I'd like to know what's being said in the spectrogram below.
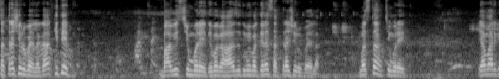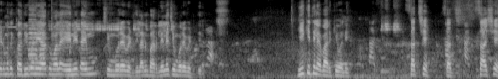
सतराशे रुपयाला का? किती आहेत? बावीस चिंबोरे आहेत. हे बघा हा जो तुम्ही बघते ना सतराशे रुपयाला. मस्त चिंबोरे आहेत. या मार्केटमध्ये कधी पण या तुम्हाला एनी टाईम चिंबोऱ्या भेटतील आणि भरलेल्या चिंबोऱ्या भेटतील. ही कितीला आहे बारकीवाली? सातशे. सात सहाशे.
